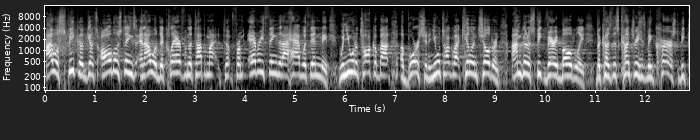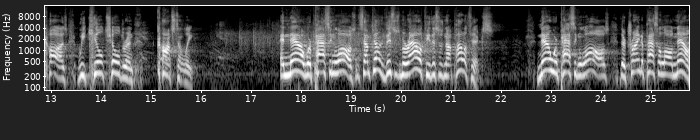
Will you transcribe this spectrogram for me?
I will speak against all those things and I will declare it from the top of my, to, from everything that I have within me. When you want to talk about abortion and you want to talk about killing children, I'm going to speak very boldly because this country has been cursed because we kill children constantly. And now we're passing laws. And so I'm telling you, this is morality, this is not politics. Now we're passing laws. They're trying to pass a law now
